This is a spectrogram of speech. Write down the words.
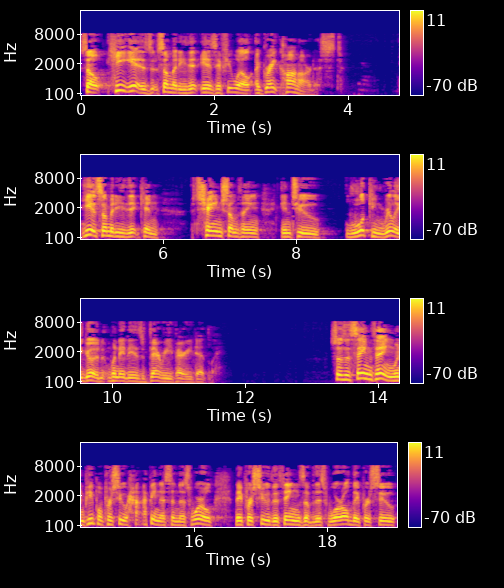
So he is somebody that is, if you will, a great con artist. He is somebody that can change something into looking really good when it is very, very deadly. So it's the same thing when people pursue happiness in this world. They pursue the things of this world. They pursue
